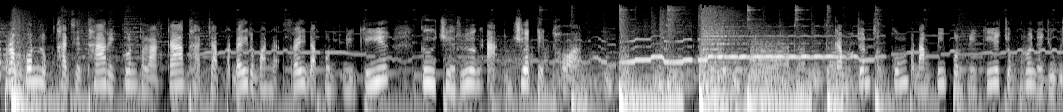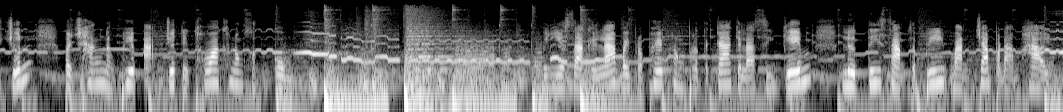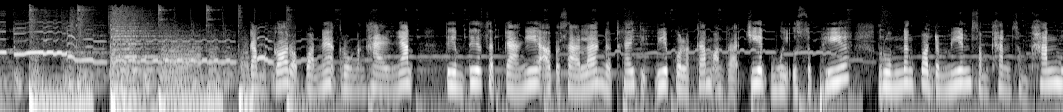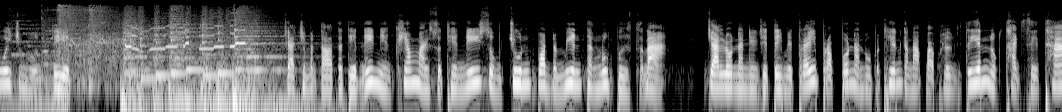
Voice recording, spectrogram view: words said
ប្រពន្ធលោកថាច់សេដ្ឋារិគុណតឡាការថាចាប់ប្តីរបស់អ្នកស្រីដាក់ពន្ធនាគារគឺជារឿងអយុត្តិធម៌កម្មជនសង្គមផ្ដាំពីពន្ធនាគារជំរុញឲ្យយុវជន ប្រឆាំងនឹងភាពអយុត្តិធម៌ក្នុងសង្គម វិញ្ញាសាកីឡាបីប្រភេទក្នុងព្រឹត្តិការណ៍កីឡាស៊ីហ្គេមលើកទី32បានចាប់ផ្ដើមហើយកម្មកររាប់ពាន់នាក់ក្រុងដង្ហែញ៉ាត់ទៀមទាសិទ្ធិការងារឲ្យប្រសើរឡើងនៅថ្ងៃទិវាពលកម្មអន្តរជាតិ1ឧសភារួមនឹងព័ត៌មានសំខាន់សំខាន់មួយចំនួនទៀតចាត់ជាបន្តទៅទៀតនេះនាងខ្ញុំម៉ៃសុធានីសូមជូនព័ត៌មានទាំងនោះពឺស្ដាប់ ចាលោកនានីជាទីមេត្រីប្រពន្ធអនុប្រធានគណៈបកភ្លើងទៀនលោកថាច់សេថា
